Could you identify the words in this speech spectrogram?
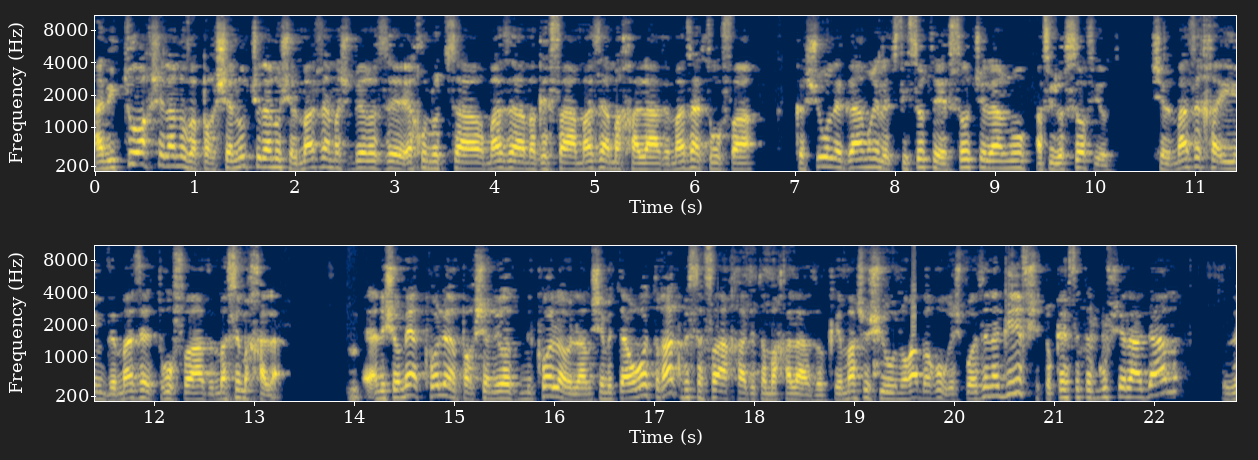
הניתוח שלנו והפרשנות שלנו של מה זה המשבר הזה, איך הוא נוצר, מה זה המגפה, מה זה המחלה ומה זה התרופה, קשור לגמרי לתפיסות היסוד שלנו, הפילוסופיות, של מה זה חיים ומה זה תרופה ומה זה מחלה. אני שומע כל היום פרשנויות מכל העולם שמתארות רק בשפה אחת את המחלה הזו, כמשהו שהוא נורא ברור, יש פה איזה נגיף שתוקף את הגוף של האדם, ו...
